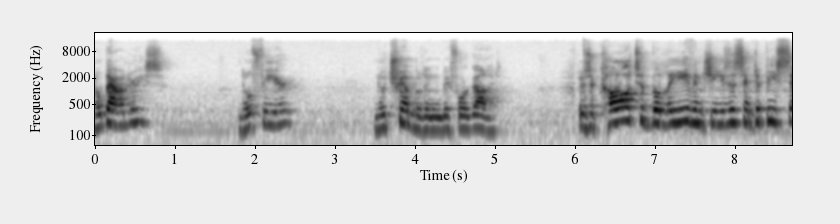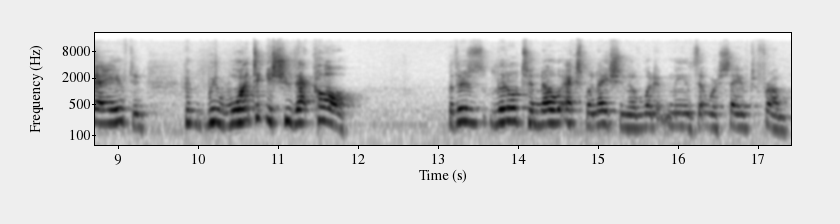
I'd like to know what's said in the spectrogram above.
No boundaries, no fear, no trembling before God. There's a call to believe in Jesus and to be saved, and we want to issue that call. But there's little to no explanation of what it means that we're saved from.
